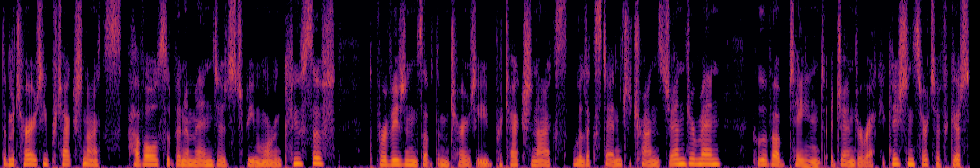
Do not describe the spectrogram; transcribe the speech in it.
The Maternity Protection Acts have also been amended to be more inclusive the provisions of the Maternity Protection Acts will extend to transgender men who have obtained a gender recognition certificate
